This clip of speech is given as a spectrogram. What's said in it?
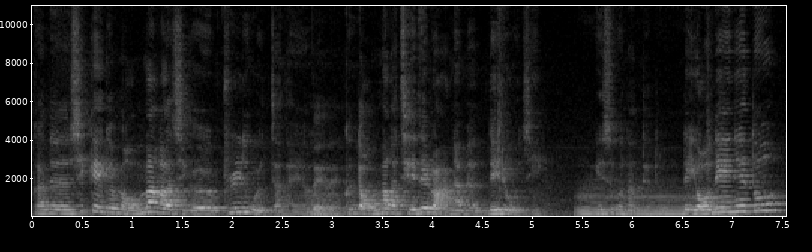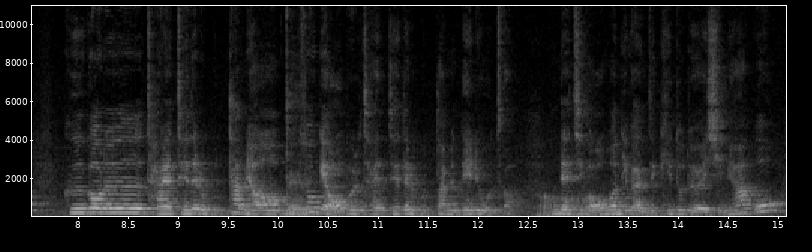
그러니까는 쉽게 얘기하면 엄마가 지금 불리고 있잖아요. 네네. 근데 엄마가 제대로 안 하면 내려오지. 음, 이수근한테도. 근데 연예인 해도 그거를 잘 제대로 못하면 네. 무속의 업을 잘 제대로 못하면 내려오죠. 근데 어. 지금 어머니가 이제 기도도 열심히 하고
